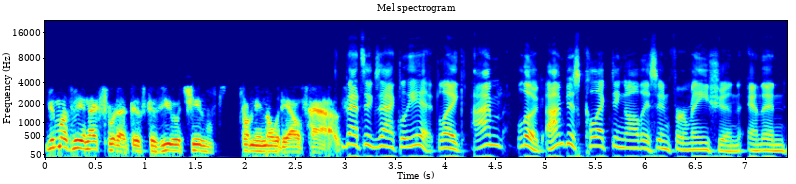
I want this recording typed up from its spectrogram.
you must be an expert at this because you achieved something nobody else has. That's exactly it. Like I'm look, I'm just collecting all this information and then,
